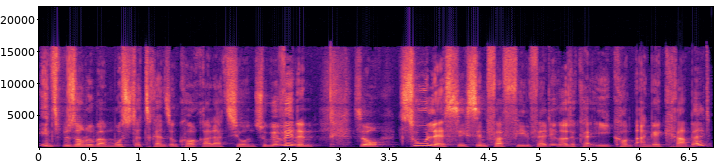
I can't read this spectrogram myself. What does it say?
insbesondere über Muster, Trends und Korrelationen zu gewinnen. So, zulässig sind Vervielfältigungen, also KI kommt angekrabbelt,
